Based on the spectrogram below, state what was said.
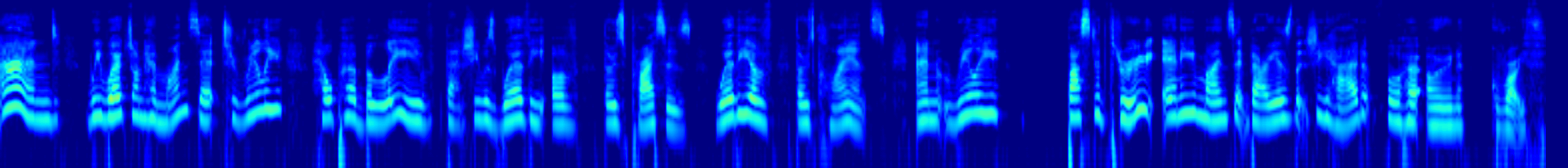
And we worked on her mindset to really help her believe that she was worthy of those prices, worthy of those clients, and really busted through any mindset barriers that she had for her own growth.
